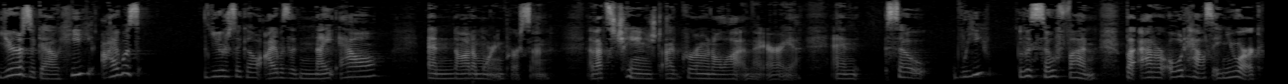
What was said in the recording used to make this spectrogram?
years ago, he, I was, years ago, I was a night owl and not a morning person. And that's changed. I've grown a lot in that area. And so we, it was so fun. But at our old house in New York,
